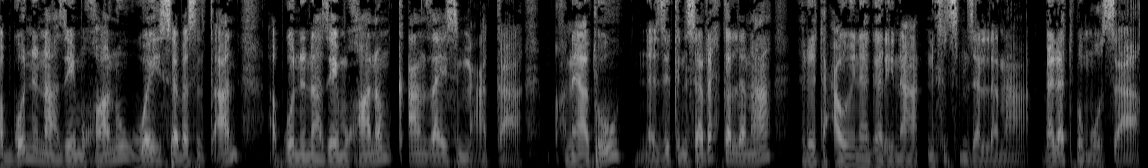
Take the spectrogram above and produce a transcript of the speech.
ኣብ ጎንና ዘይምዃኑ ወይ ሰበ ስልጣን ኣብ ጎንና ዘይምዃኖም ቃንዛ ይስምዓካ፣ ምኽንያቱ ነዚ ክንሰርሕ ከለና ርትዓዊ ነገር ኢና ንፍጽም ዘለና በለት ብምውሳኽ።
